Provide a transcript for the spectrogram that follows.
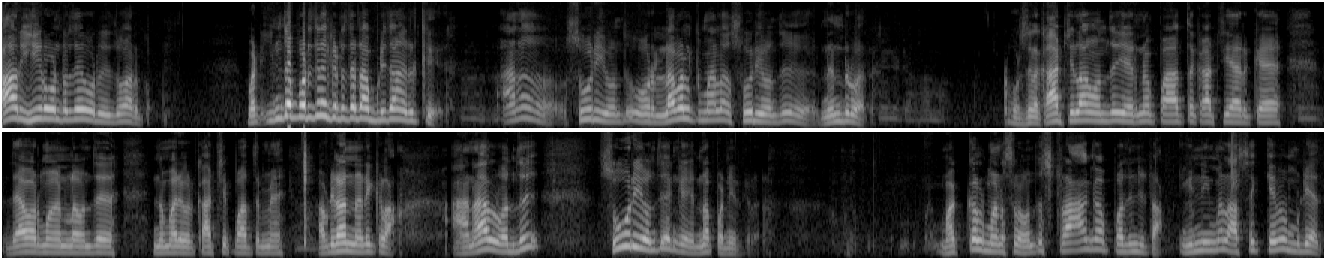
யார் ஹீரோன்றதே ஒரு இதுவாக இருக்கும். பட் இந்த படத்துலையும் கிட்டத்தட்ட அப்படி தான் இருக்குது ஆனால் சூரி வந்து ஒரு லெவலுக்கு மேலே சூரி வந்து நின்றுவார். ஒரு சில காட்சிலாம் வந்து ஏற்கனவே பார்த்த காட்சியாக இருக்க தேவர் மகனில் வந்து இந்த மாதிரி ஒரு காட்சி பார்த்தோமே அப்படிலாம் நினைக்கலாம். ஆனால் வந்து சூரி வந்து அங்கே என்ன பண்ணியிருக்கிறார் மக்கள் மனசில் வந்து ஸ்ட்ராங்காக பதிஞ்சிட்டான். இனிமேல் அசைக்கவே முடியாது.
